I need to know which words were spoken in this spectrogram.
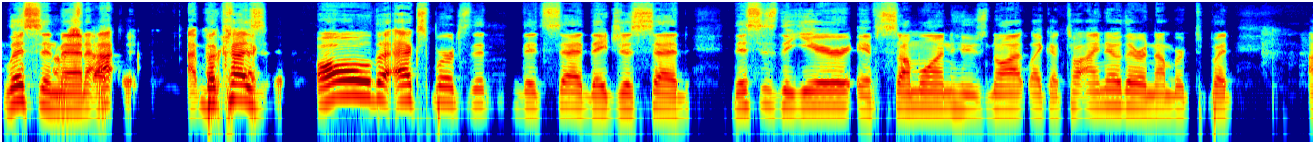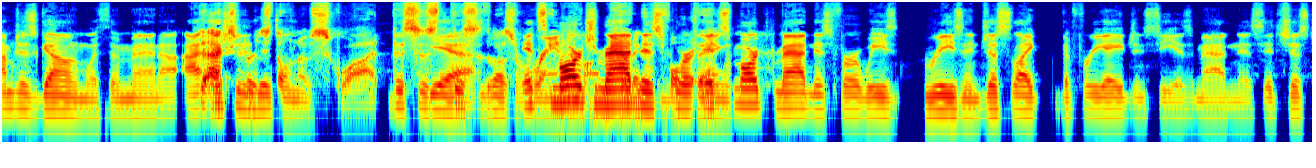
Listen I man I, I, because all the experts that that said they just said this is the year if someone who's not like a t- I know they're a number, t- but I'm just going with them, man. I, I actually just don't know squat. This is yeah. this is the most. It's March Madness for thing. it's March Madness for a we- reason, just like the free agency is madness. It's just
